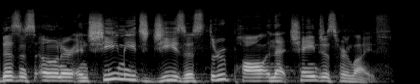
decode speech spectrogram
business owner, and she meets Jesus through Paul, and that changes her life.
